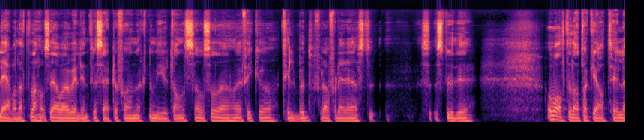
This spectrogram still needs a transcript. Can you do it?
leve av dette. da. Så jeg var jo veldig interessert i å få en økonomiutdannelse også, da, og jeg fikk jo tilbud fra flere stu studier. Og valgte da å takke ja til,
